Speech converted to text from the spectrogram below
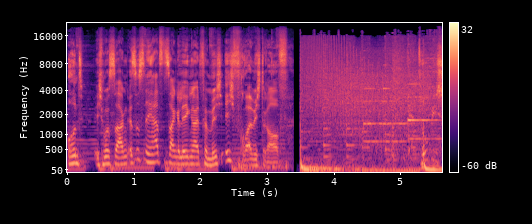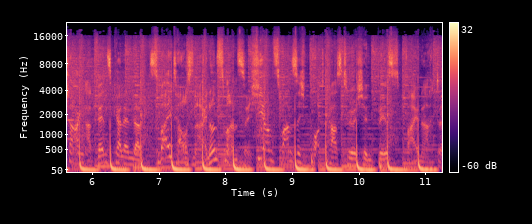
und ich muss sagen, es ist eine Herzensangelegenheit für mich. Ich freue mich drauf. Schagen Adventskalender 2021. 24 Podcast-Türchen bis Weihnachten.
